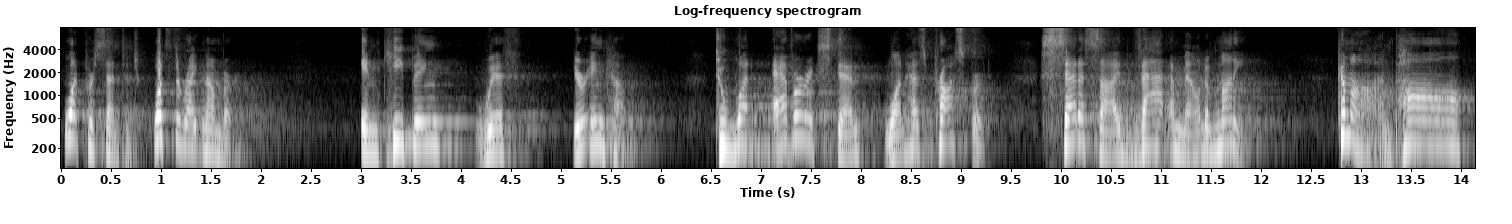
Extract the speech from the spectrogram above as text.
What percentage? What's the right number? In keeping with your income. To whatever extent one has prospered. Set aside that amount of money. Come on, Paul.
